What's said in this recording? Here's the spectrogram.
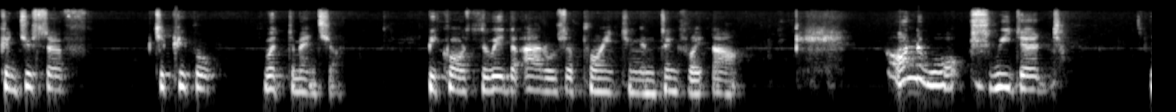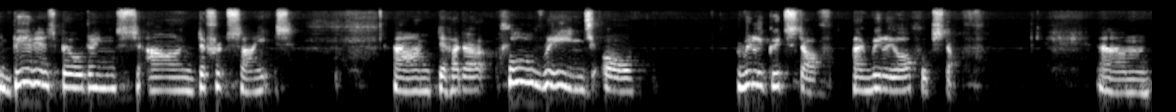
conducive to people with dementia because the way the arrows are pointing and things like that. On the walks, we did various buildings and different sites, and they had a whole range of really good stuff and really awful stuff. Um,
